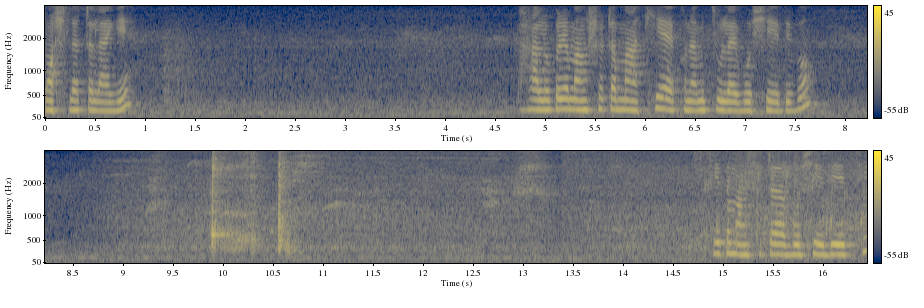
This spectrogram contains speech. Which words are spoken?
মশলাটা লাগে। ভালো করে মাংসটা মাখিয়ে এখন আমি চুলায় বসিয়ে দেবো। এই তো মাংসটা বসিয়ে দিয়েছি।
